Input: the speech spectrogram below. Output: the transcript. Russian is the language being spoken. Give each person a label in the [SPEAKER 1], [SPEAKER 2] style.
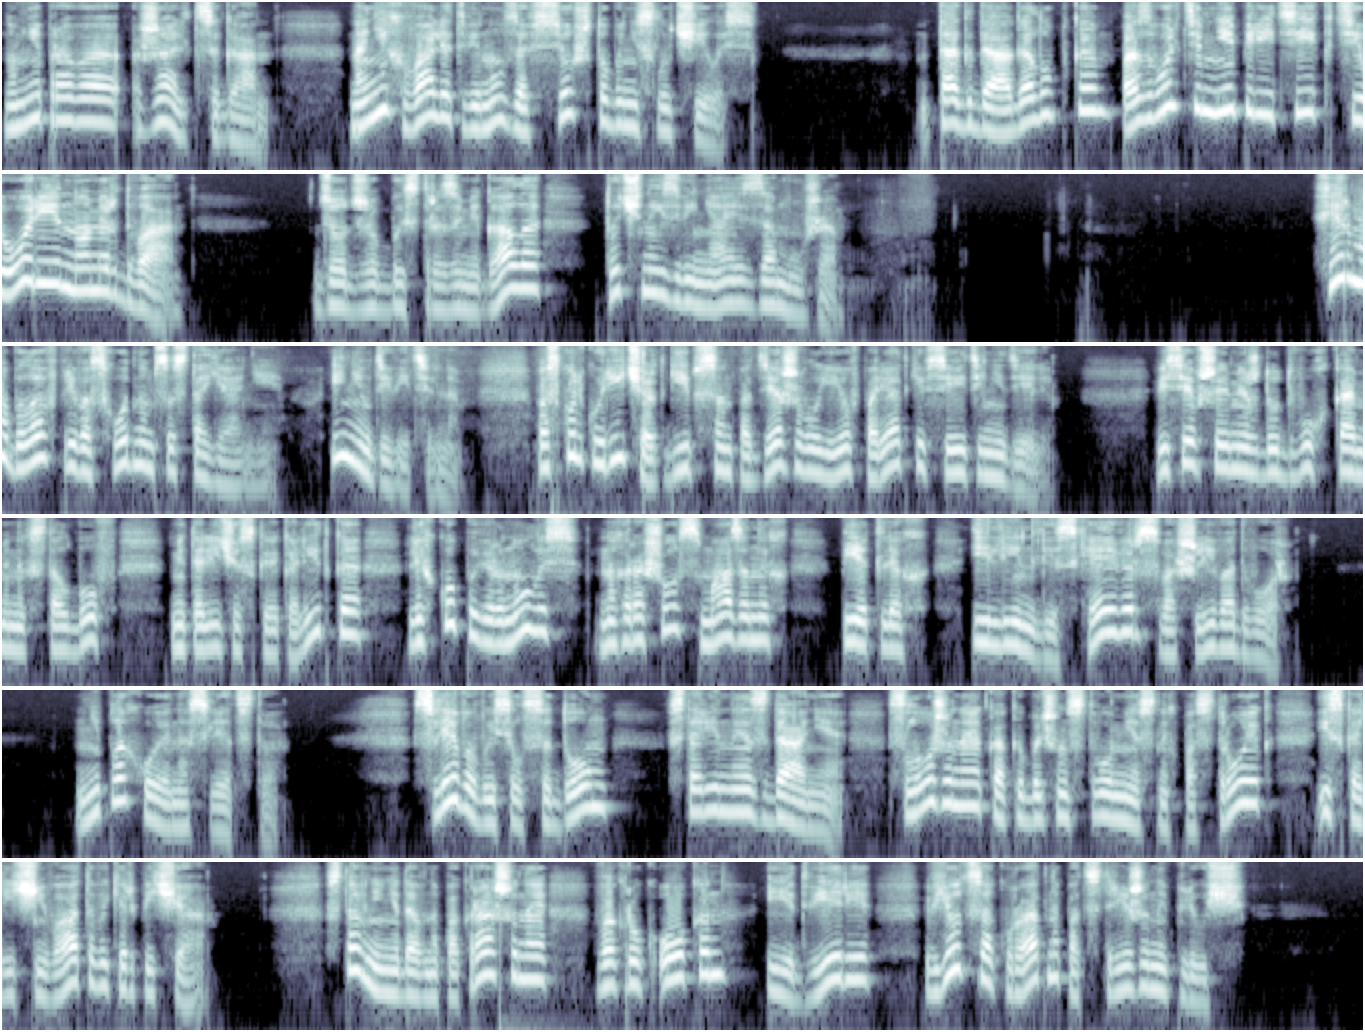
[SPEAKER 1] Но мне, право, жаль цыган. На них валят вину за все, что бы ни случилось. Тогда, голубка, позвольте мне перейти к теории номер два. Джоджо быстро замигала, точно извиняясь за мужа. Ферма была в превосходном состоянии. И неудивительно, поскольку Ричард Гибсон поддерживал ее в порядке все эти недели. Висевшая между двух каменных столбов металлическая калитка легко повернулась на хорошо смазанных петлях, и Линли с Хейверс вошли во двор. Неплохое наследство. Слева высился дом, старинное здание, сложенное, как и большинство местных построек, из коричневатого кирпича. Ставни недавно покрашены, вокруг окон и двери вьется аккуратно подстриженный плющ.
